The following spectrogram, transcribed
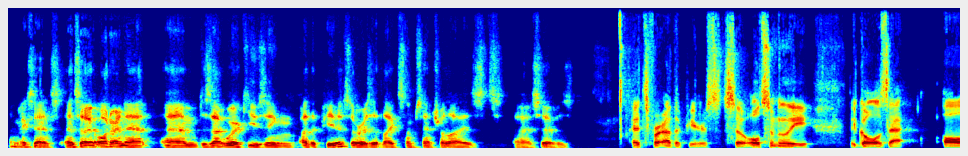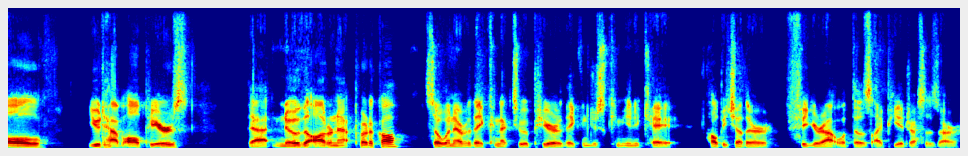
That makes sense. And so AutoNat, um, does that work using other peers or is it like some centralized uh, servers? it's for other peers. So ultimately, the goal is that all you'd have all peers that know the AutoNat protocol. So whenever they connect to a peer, they can just communicate, help each other figure out what those IP addresses are,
